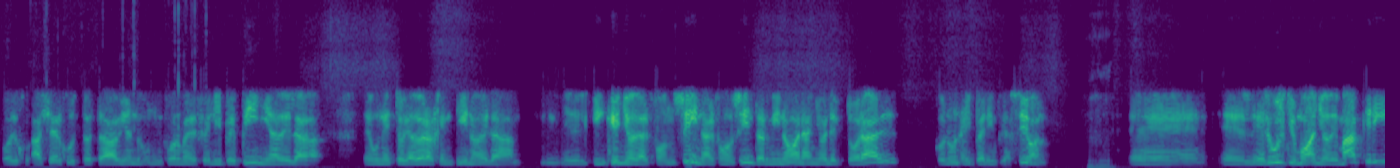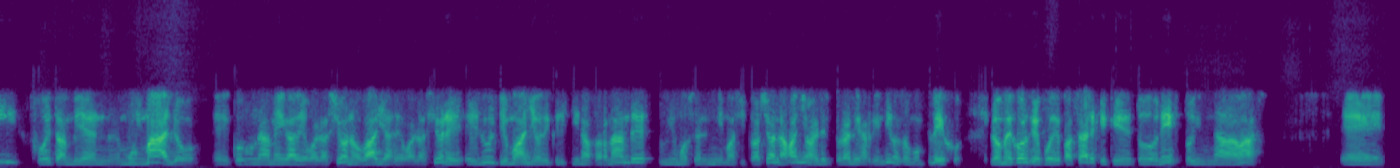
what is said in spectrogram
Hoy, ayer justo estaba viendo un informe de Felipe Piña, de, la, de un historiador argentino de la, del quinqueño de Alfonsín. Alfonsín terminó el año electoral con una hiperinflación. Eh, el, último año de Macri fue también muy malo, eh, con una mega devaluación o varias devaluaciones. El último año de Cristina Fernández tuvimos la misma situación. Los años electorales argentinos son complejos. Lo mejor que puede pasar es que quede todo honesto y nada más. Eh,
